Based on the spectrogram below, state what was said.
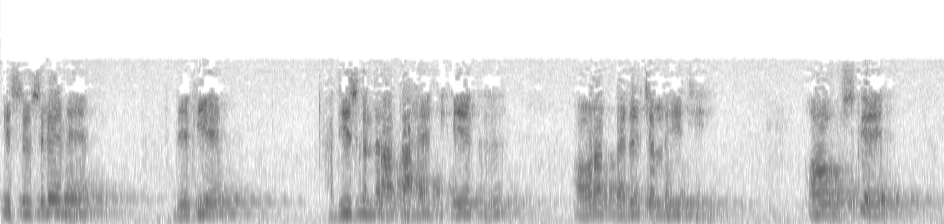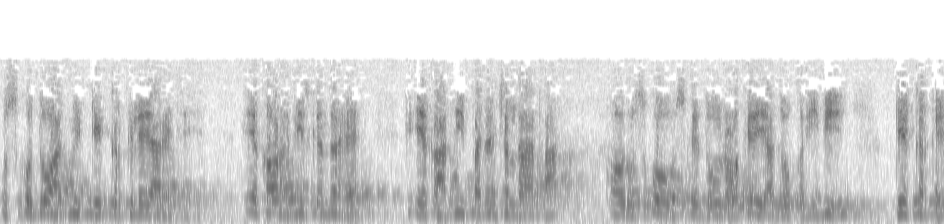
اس سلسلے میں دیکھیے، حدیث کے اندر آتا ہے کہ ایک عورت پیدل چل رہی تھی اور اس کے، اس کو دو آدمی ٹیک کر کے لے جا رہے تھے۔ ایک اور حدیث کے اندر ہے کہ ایک آدمی پیدل چل رہا تھا اور اس کو اس کے دو لڑکے یا دو قریبی ٹیک کر کے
